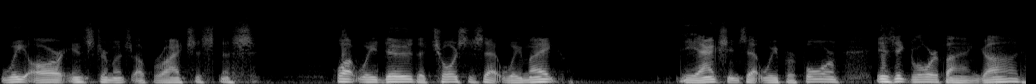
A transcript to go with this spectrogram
we are instruments of righteousness. What we do, the choices that we make, the actions that we perform, is it glorifying God?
